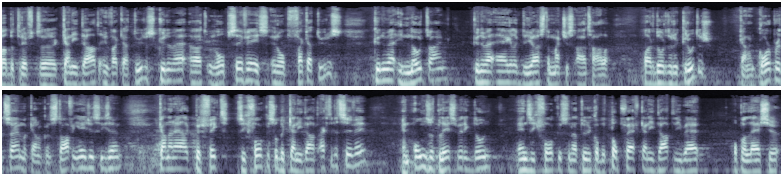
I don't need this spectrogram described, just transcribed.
Wat betreft uh, kandidaten en vacatures kunnen wij uit een hoop cv's en een hoop vacatures, kunnen wij in no time, kunnen wij eigenlijk de juiste matches uithalen. Waardoor de recruiter, kan een corporate zijn, maar kan ook een staffing agency zijn, kan er eigenlijk perfect zich focussen op de kandidaat achter het cv en ons het leeswerk doen en zich focussen natuurlijk op de top 5 kandidaten die wij op een lijstje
